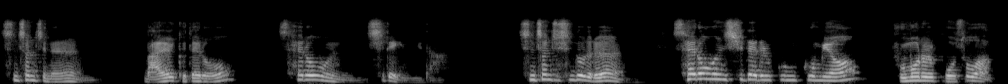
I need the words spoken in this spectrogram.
신천지는 말 그대로 새로운 시대입니다. 신천지 신도들은 새로운 시대를 꿈꾸며 부모를 고소하고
